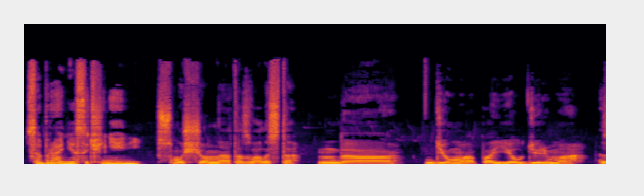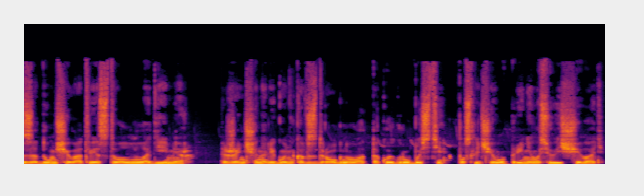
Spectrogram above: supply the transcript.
Собрание сочинений. Смущенно отозвалась та. «Да, Дюма поел дерьма», — задумчиво ответствовал Владимир. Женщина легонько вздрогнула от такой грубости, после чего принялась увещевать.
